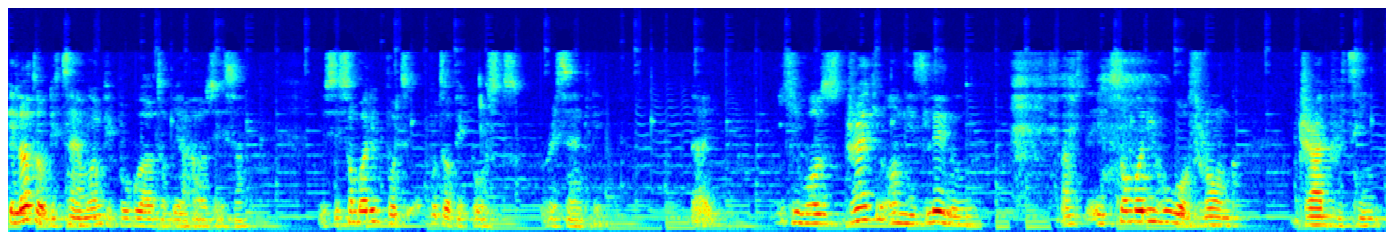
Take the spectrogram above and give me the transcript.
a lot of the time when people go out of their houses and you see somebody put put up a post recently that he was dragging on his lane oh, and it's somebody who was wrong dragged with him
